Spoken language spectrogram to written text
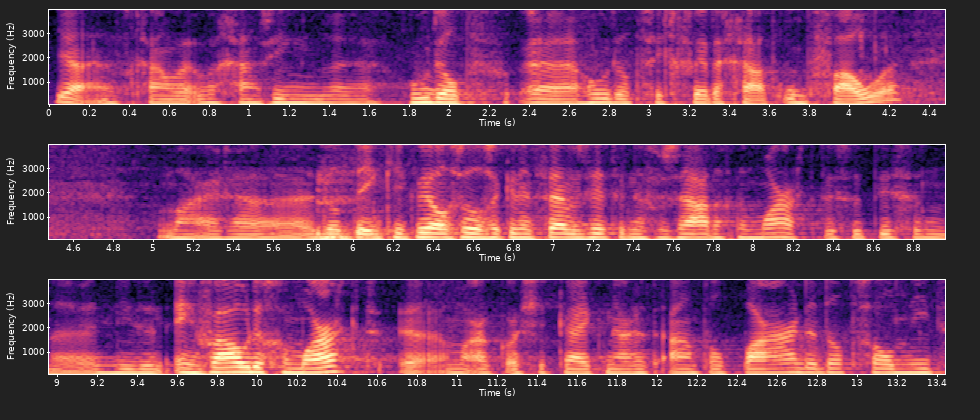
Ja, dat gaan we, we gaan zien hoe, dat, hoe dat zich verder gaat ontvouwen. Maar eh, dat denk ik wel, zoals ik net zei, we zitten in een verzadigde markt. Dus het is een, eh, niet een eenvoudige markt. eh, maar ook als je kijkt naar het aantal paarden, dat zal niet...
